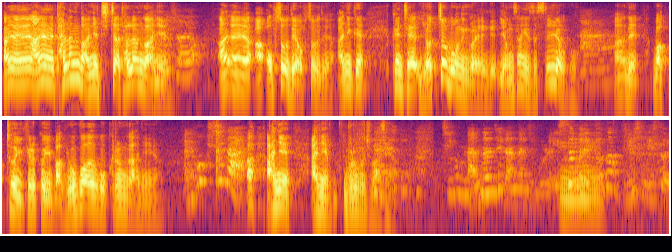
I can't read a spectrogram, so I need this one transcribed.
아니. 아니 아니 달라는 거 아니에요. 진짜 달라는 거 아니에요. 보셔요? 아니, 아니 아, 없어도 돼요. 없어도 돼요. 아니 그냥 그냥 제가 여쭤보는 거예요. 이게 영상에서 쓰려고. 아, 아 네. 막 저 그렇게 막 요구하고 그런 거 아니에요. 아니 혹시나 아 아니 아니 물어보지 마세요. 지금 났는지 났는지 몰라. 있으면 음. 뜯어 드릴 수 있어요.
